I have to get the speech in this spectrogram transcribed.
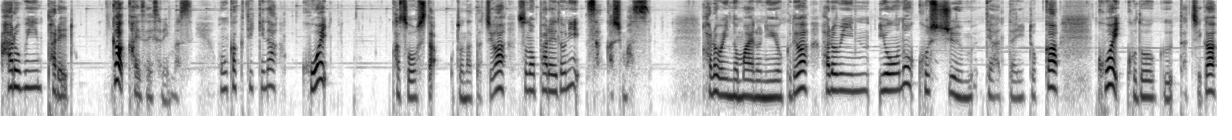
ハロウィンパレードが開催されます。本格的な怖い仮装した大人たちがそのパレードに参加します。ハロウィンの前のニューヨークではハロウィン用のコスチュームであったりとか怖い小道具たちが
